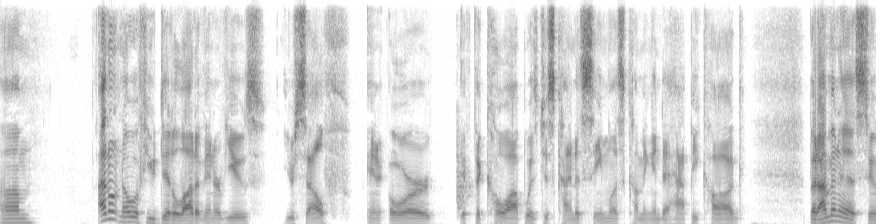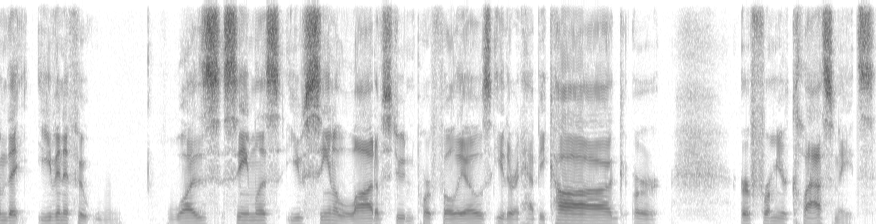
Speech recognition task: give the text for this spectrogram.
um i don't know if you did a lot of interviews yourself in, or if the co-op was just kind of seamless coming into happy cog. But i'm going to assume that even if it was seamless you've seen a lot of student portfolios either at happy cog or or from your classmates.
